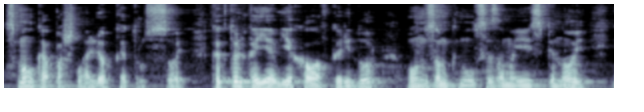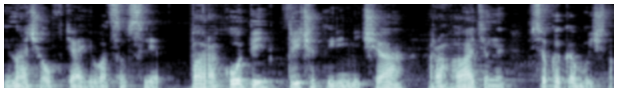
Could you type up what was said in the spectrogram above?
Смолка пошла легкой трусцой. Как только я въехала в коридор, он замкнулся за моей спиной и начал втягиваться вслед. Пара копий, три-четыре меча, рогатины, все как обычно.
